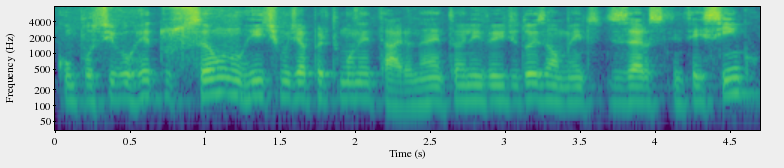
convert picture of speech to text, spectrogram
com possível redução no ritmo de aperto monetário. Né? Então ele veio de dois aumentos de 0,75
